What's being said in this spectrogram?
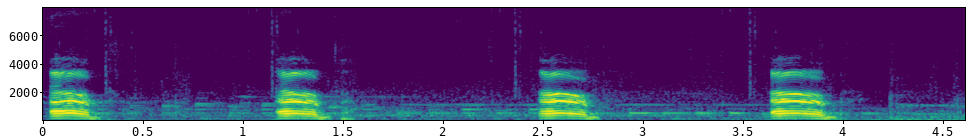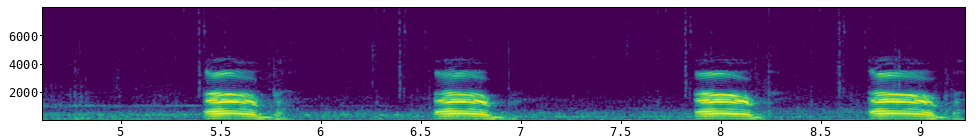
Herb. Herb. Herb. Herb. Herb. Herb. Herb. Herb.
